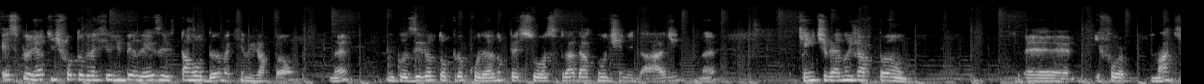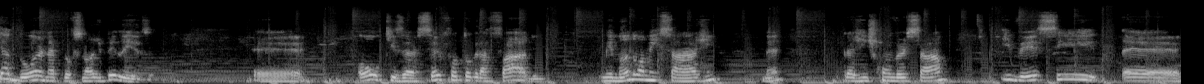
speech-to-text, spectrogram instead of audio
esse projeto de fotografia de beleza ele está rodando aqui no Japão, né? Inclusive eu estou procurando pessoas para dar continuidade, né? Quem tiver no Japão é, e for maquiador, né, profissional de beleza, é, ou quiser ser fotografado, me manda uma mensagem, né, para a gente conversar e ver se é,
